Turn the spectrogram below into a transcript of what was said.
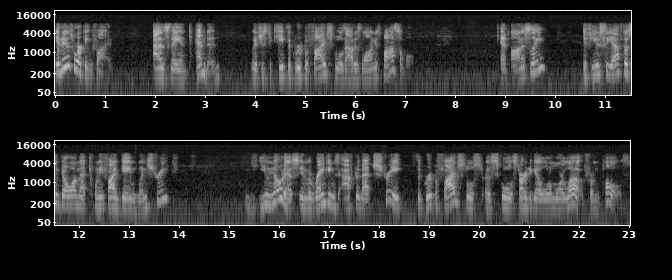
It is working fine, as they intended, which is to keep the group of five schools out as long as possible. And honestly, if UCF doesn't go on that 25 game win streak, you notice in the rankings after that streak, the group of five schools, uh, schools started to get a little more love from the polls.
